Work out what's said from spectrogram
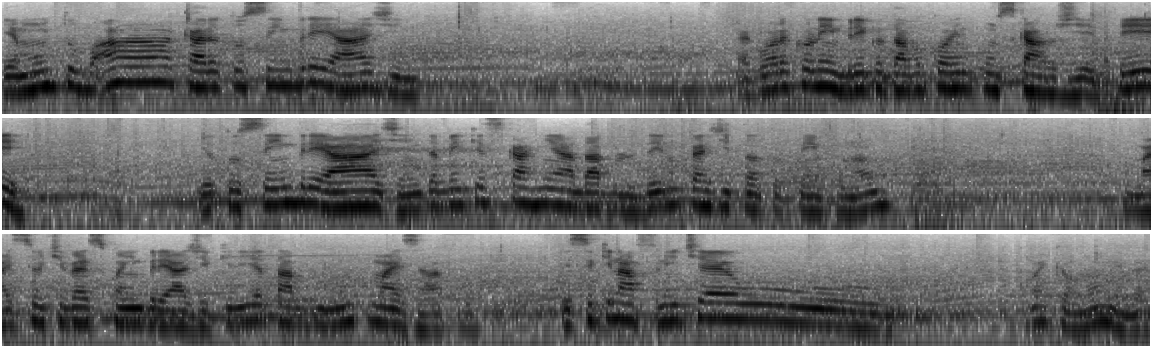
E é muito... Ah, cara, eu tô sem embreagem. Agora que eu lembrei que eu tava correndo com os carros GP... E eu tô sem embreagem. Ainda bem que esse carrinho AWD não perde tanto tempo, não. Mas se eu tivesse com a embreagem aqui, ele ia estar tá muito mais rápido. Esse aqui na frente é o... Como é que é o nome, velho?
